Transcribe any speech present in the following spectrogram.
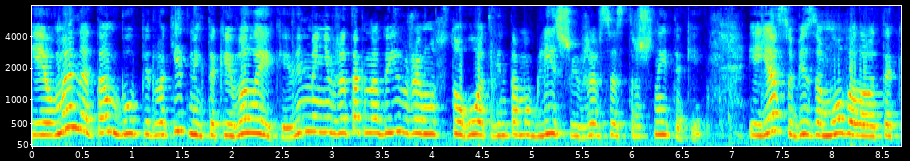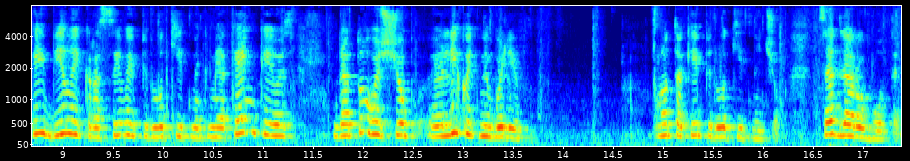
І в мене там був підлокітник такий великий. Він мені вже так надоїв, вже йому 100 год, він там облізший, вже все страшний такий. І я собі замовила отакий білий красивий підлокітник, м'якенький, ось для того, щоб е, лікоть не болів. От такий підлокітничок. Це для роботи.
